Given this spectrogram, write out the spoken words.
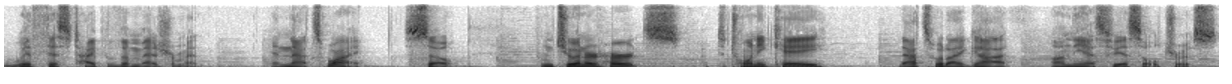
with this type of a measurement, and that's why. So from 200 hertz up to 20K, that's what I got on the SVS Ultras.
